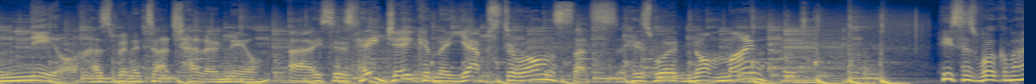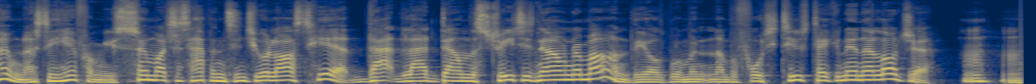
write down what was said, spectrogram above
Neil has been in touch. Hello, Neil. Uh, he says, Hey, Jake and the Yapsterons. That's his word, not mine. He says, Welcome home. Nice to hear from you. So much has happened since you were last here. That lad down the street is now in remand. The old woman at number 42's taken in a lodger. Mm-hmm.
